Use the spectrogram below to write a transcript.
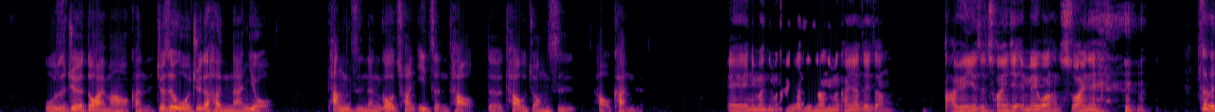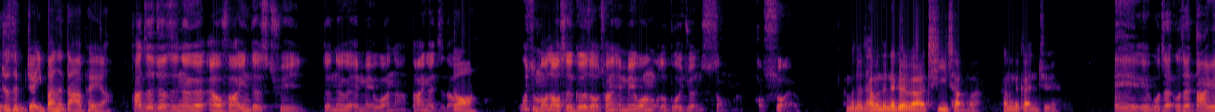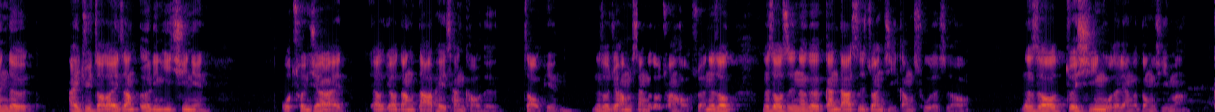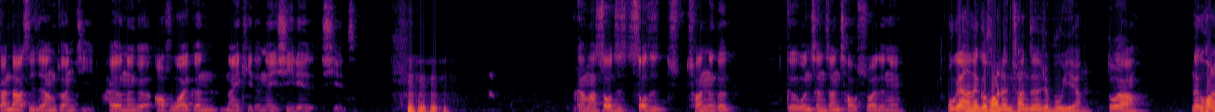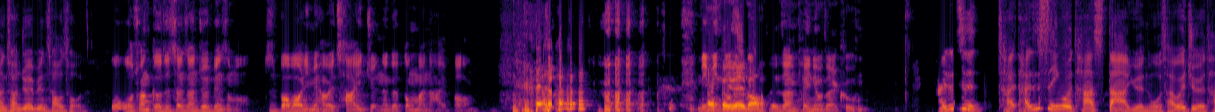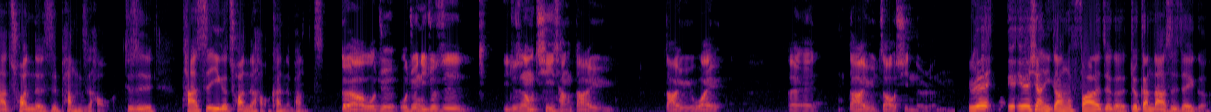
我是觉得都还蛮好看的。就是我觉得很难有胖子能够穿一整套的套装是好看的。哎，你们你们看一下这张，你们看一下这张，大渊也是穿一件 MA1 很帅呢。这个就是比较一般的搭配啊。他这就是那个 Alpha Industry 的那个 MA1 啊，大家应该知道。对啊。为什么饶舌歌手穿 MA1 我都不会觉得很怂啊？好帅哦。他们的他们的那个吧气场吧，他们的感觉。哎、欸、哎、欸，我在我在大渊的 IG 找到一张二零一七年我存下来要要当搭配参考的照片。那时候觉得他们三个都穿好帅。那时候那时候是那个干大事专辑刚出的时候，那时候最吸引我的两个东西嘛，干大事这张专辑，还有那个 Off White 跟 Nike 的那一系列鞋子。干嘛瘦子瘦子穿那个？格纹衬衫超帅的呢，我跟你讲，那个换人穿真的就不一样。对啊，那个换人穿就会变超丑的。我我穿格子衬衫就会变什么？就是包包里面还会插一卷那个动漫的海报。明明都是衬衫配牛仔裤，还是是还还是是因为他是大冤，我才会觉得他穿的是胖子好，就是他是一个穿的好看的胖子。对啊，我觉得我觉得你就是你就是那种气场大于大于外。呃，大于造型的人，因为因为因为像你刚刚发的这个，就干大事这个，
